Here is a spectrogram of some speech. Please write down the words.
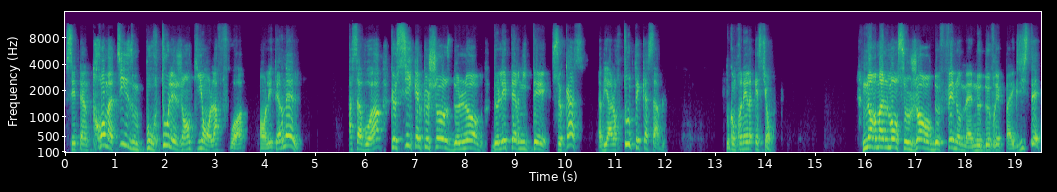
c'est un traumatisme pour tous les gens qui ont la foi en l'éternel. À savoir que si quelque chose de l'ordre de l'éternité se casse, eh bien alors tout est cassable. Vous comprenez la question? Normalement, ce genre de phénomène ne devrait pas exister.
